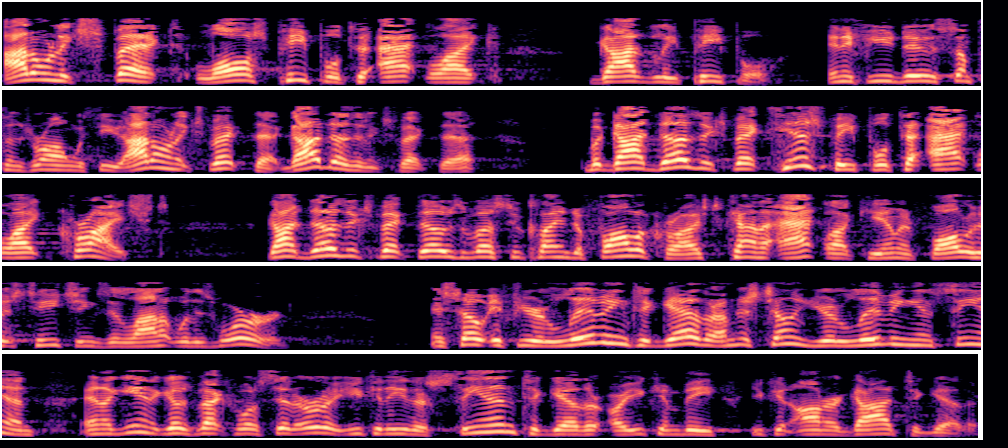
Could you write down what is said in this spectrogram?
I don't expect lost people to act like godly people. And if you do, something's wrong with you. I don't expect that. God doesn't expect that. But God does expect His people to act like Christ. God does expect those of us who claim to follow Christ to kind of act like Him and follow His teachings and line up with His Word. And so if you're living together, I'm just telling you, you're living in sin. And again, it goes back to what I said earlier. You can either sin together or you can be, you can honor God together.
